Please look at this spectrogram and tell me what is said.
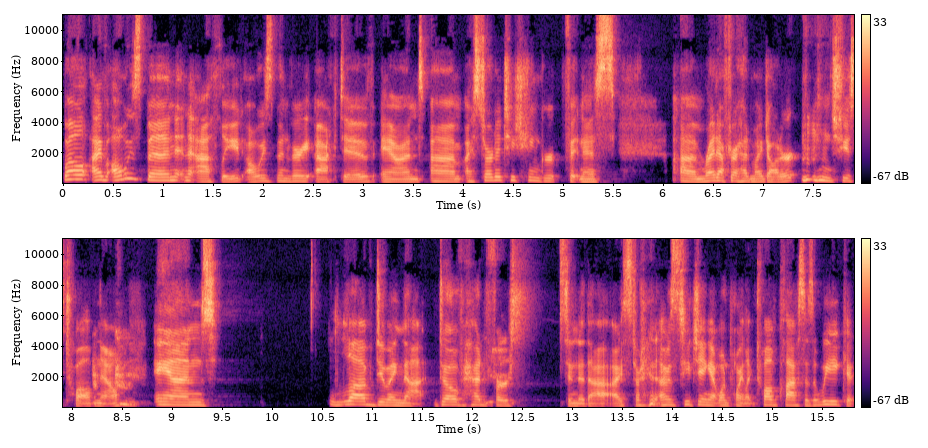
Well, I've always been an athlete, always been very active. And um, I started teaching group fitness um, right after I had my daughter. She's 12 now. And love doing that. Dove headfirst into that. I started, I was teaching at one point like 12 classes a week at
